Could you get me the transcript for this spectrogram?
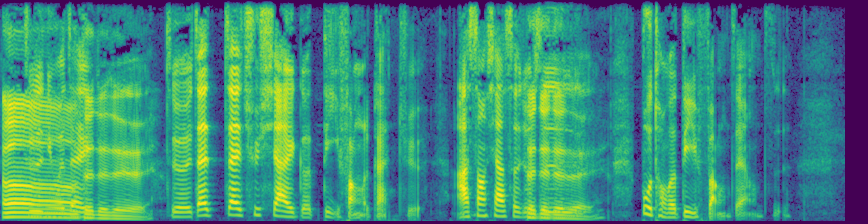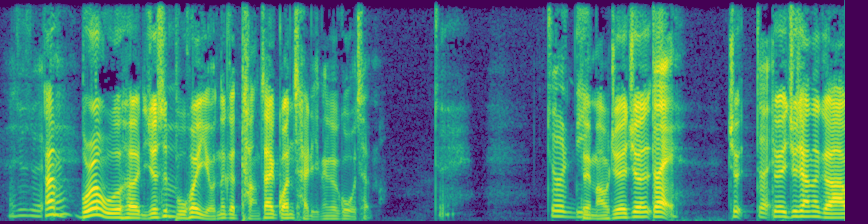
嗯，就是你会在对对对对，再再去下一个地方的感觉啊，上下车就是对对对不同的地方这样子，那就是但不论如何，你就是不会有那个躺在棺材里那个过程嘛？对，就对嘛？我觉得就对。就对对，就像那个啊，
